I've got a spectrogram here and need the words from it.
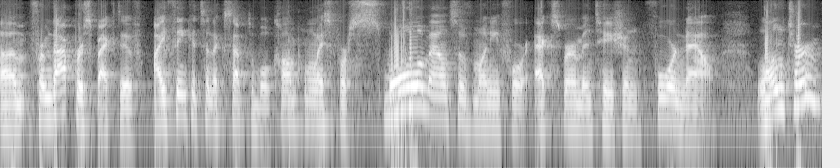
um, from that perspective, I think it's an acceptable compromise for small amounts of money for experimentation for now. Long term,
